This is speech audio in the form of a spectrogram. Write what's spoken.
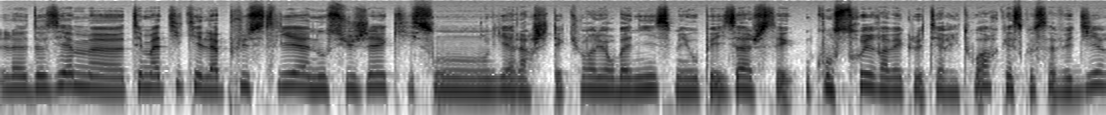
La deuxième euh, thématique est la plus liée à nos sujets qui sont liés à l'architecture, à l'urbanisme et au paysage, c'est construire avec le territoire. Qu'est-ce que ça veut dire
